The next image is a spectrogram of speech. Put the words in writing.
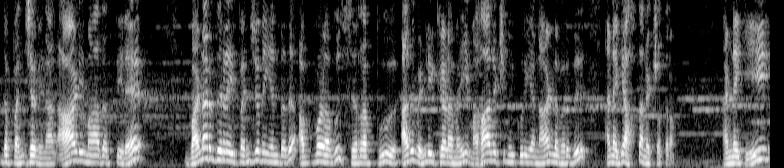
இந்த பஞ்சமி நாள். ஆடி மாதத்திலே வளர்பிறை பஞ்சமி என்பது அவ்வளவு சிறப்பு. அது வெள்ளிக்கிழமை மகாலட்சுமிக்குரிய நாளில் வருது. அன்னைக்கு அஸ்த நட்சத்திரம். அன்னைக்கு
